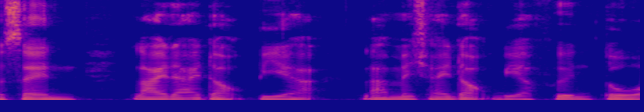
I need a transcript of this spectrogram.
44%รายได้ดอกเบี้ย และไม่ใช่ดอกเบี้ยฟื้นตัว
